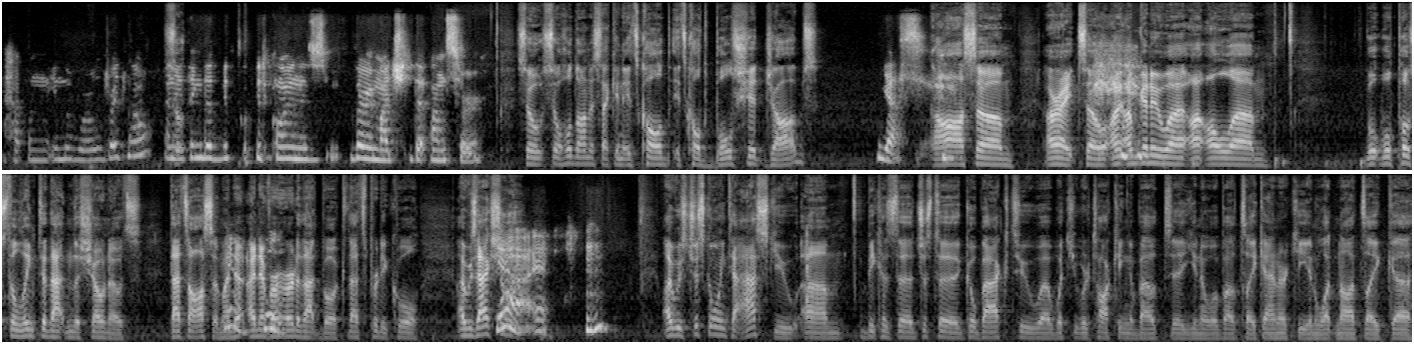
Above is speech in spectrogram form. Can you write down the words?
happen in the world right now, and so, I think that Bitcoin is very much the answer. So so hold on a second. It's called it's called bullshit jobs. Yes. Awesome. All right, so I, am going to uh, I'll um, we'll we'll post a link to that in the show notes. That's awesome. Yeah, I, ne- I never cool. heard of that book. That's pretty cool. I was actually yeah. mm-hmm. I was just going to ask you um, because uh, just to go back to uh, what you were talking about, uh, you know, about like anarchy and whatnot. Like, uh,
